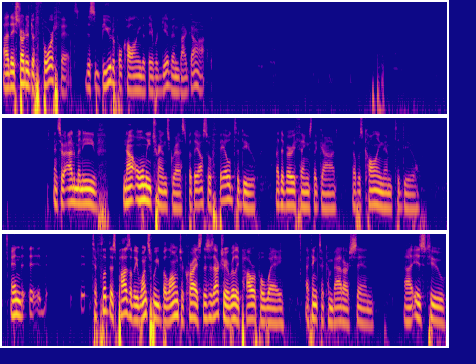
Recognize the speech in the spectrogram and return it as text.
uh, they started to forfeit this beautiful calling that they were given by God. And so Adam and Eve not only transgressed, but they also failed to do uh, the very things that God uh, was calling them to do. And uh, to flip this positively, once we belong to Christ, this is actually a really powerful way, I think, to combat our sin uh, is to,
